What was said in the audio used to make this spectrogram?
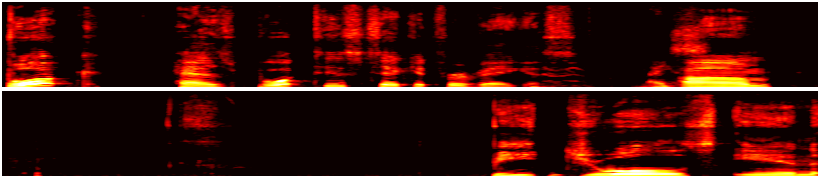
Book has booked his ticket for Vegas. nice. Um, beat Jules in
